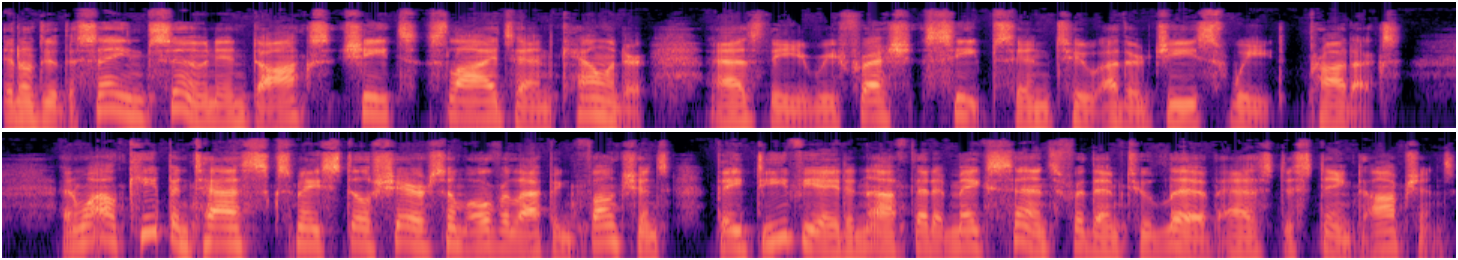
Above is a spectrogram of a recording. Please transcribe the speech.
It'll do the same soon in Docs, Sheets, Slides, and Calendar as the refresh seeps into other G Suite products. And while Keep and Tasks may still share some overlapping functions, they deviate enough that it makes sense for them to live as distinct options,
